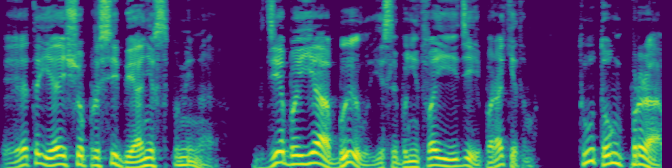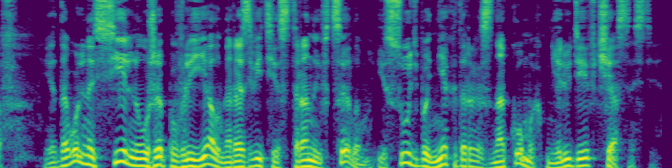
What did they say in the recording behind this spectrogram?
Это я еще про себя не вспоминаю. Где бы я был, если бы не твои идеи по ракетам? Тут он прав. Я довольно сильно уже повлиял на развитие страны в целом и судьбы некоторых знакомых мне людей в частности.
